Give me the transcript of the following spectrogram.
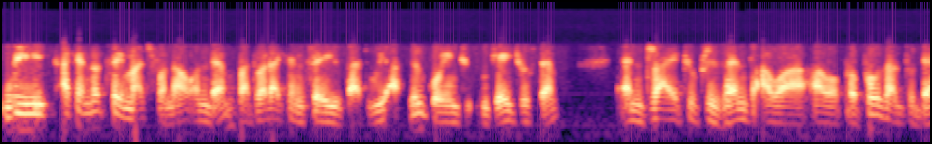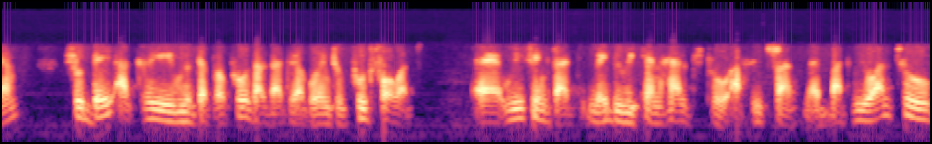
We, I cannot say much for now on them, but what I can say is that we are still going to engage with them and try to present our, our proposal to them. Should they agree with the proposal that we are going to put forward, uh, we think that maybe we can help to assist Transnet. But we want to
